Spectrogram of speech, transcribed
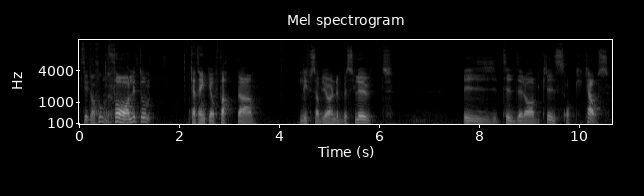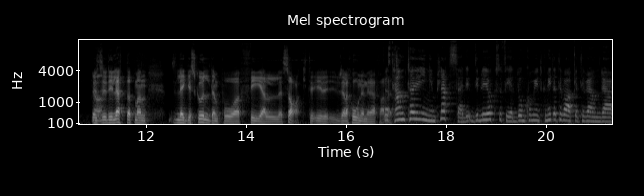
situationen. farligt att kan jag tänka att fatta livsavgörande beslut i tider av kris och kaos. Ja. Det är lätt att man lägger skulden på fel sak till- i relationen i det här fallet. Fast han tar ju ingen plats här. Det, det blir ju också fel. De kommer ju inte kunna hitta tillbaka till varandra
